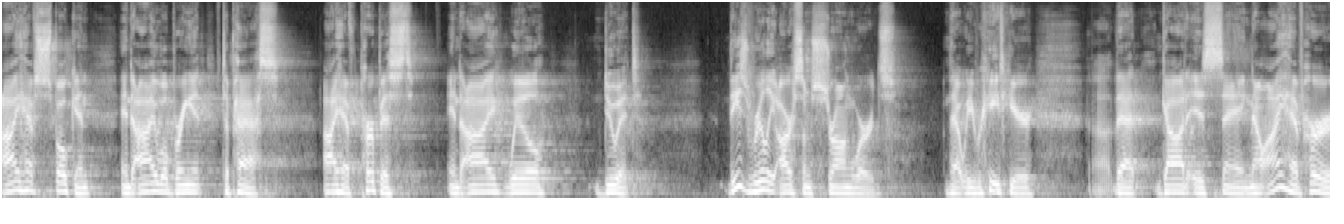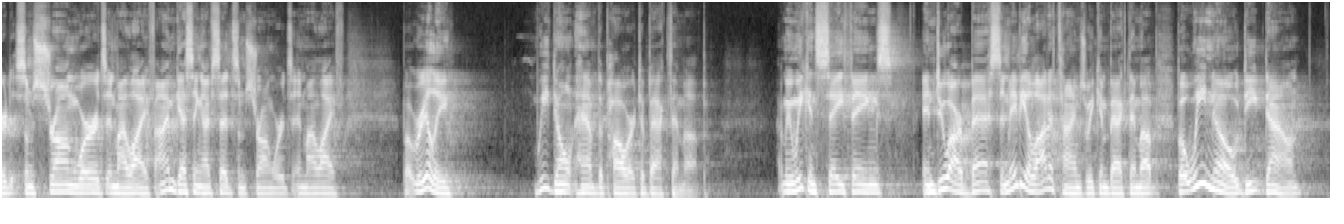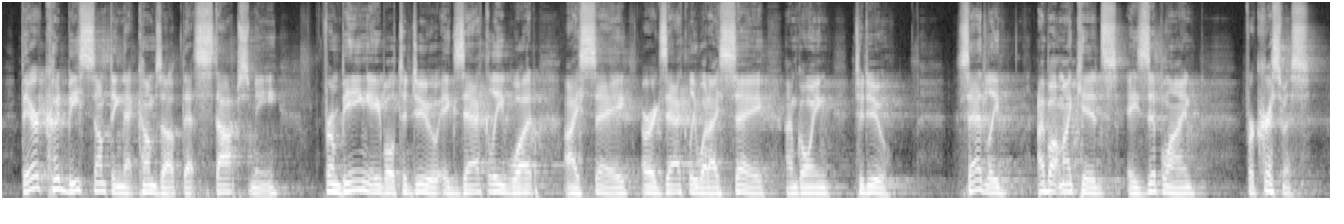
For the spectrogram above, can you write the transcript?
I have spoken, and I will bring it to pass. I have purposed, and I will do it. These really are some strong words that we read here uh, that God is saying. Now, I have heard some strong words in my life. I'm guessing I've said some strong words in my life. But really, we don't have the power to back them up. I mean, we can say things and do our best, and maybe a lot of times we can back them up, but we know deep down there could be something that comes up that stops me from being able to do exactly what I say or exactly what I say I'm going to do. Sadly, I bought my kids a zip line for Christmas.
